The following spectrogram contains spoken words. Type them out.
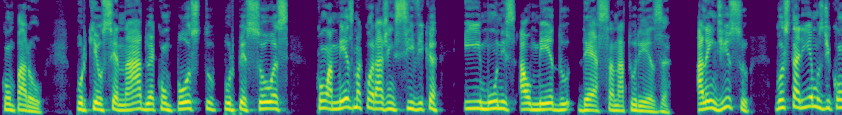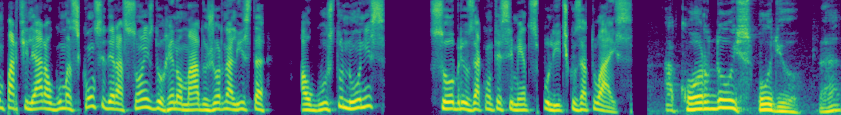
comparou, porque o Senado é composto por pessoas com a mesma coragem cívica e imunes ao medo dessa natureza. Além disso, gostaríamos de compartilhar algumas considerações do renomado jornalista Augusto Nunes sobre os acontecimentos políticos atuais. Acordo espúrio, né?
